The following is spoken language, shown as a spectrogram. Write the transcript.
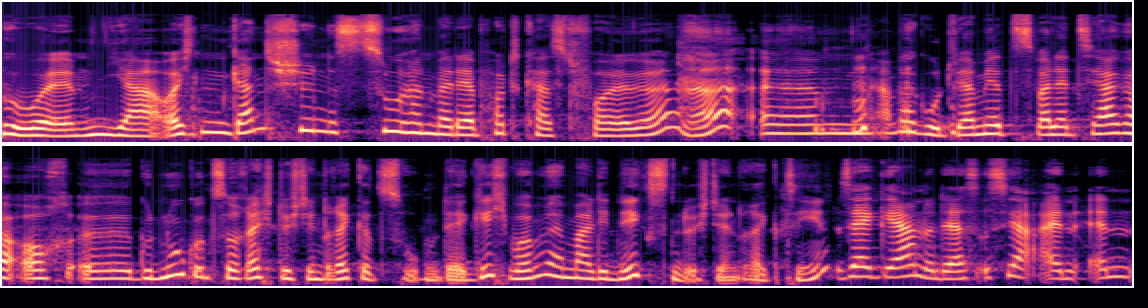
Cool. Ja, euch ein ganz schönes Zuhören bei der Podcast-Folge. Ne? ähm, aber gut, wir haben jetzt Balenciaga auch äh, genug und zurecht durch den Dreck gezogen, denke ich. Wollen wir mal die nächsten durch den Dreck ziehen? Sehr gerne. Das ist ja ein äh,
